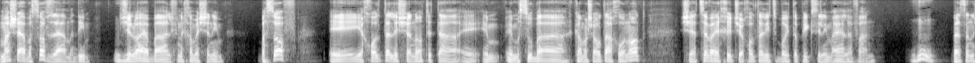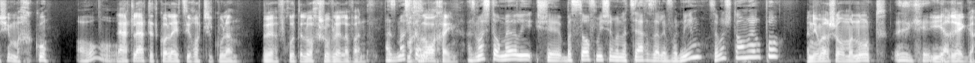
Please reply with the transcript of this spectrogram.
מה שהיה בסוף זה היה מדהים, שלא היה ב- לפני חמש שנים. בסוף אה, יכולת לשנות את ה... אה, הם, הם עשו בכמה שעות האחרונות, שהצבע היחיד שיכולת לצבוע את הפיקסלים היה לבן. ואז אנשים מחקו לאט לאט את כל היצירות של כולם, והפכו את הלוח שוב ללבן. אז מה, שאתה, מחזור החיים. אז מה שאתה אומר לי, שבסוף מי שמנצח זה הלבנים? זה מה שאתה אומר פה? אני אומר שאומנות כן. היא הרגע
